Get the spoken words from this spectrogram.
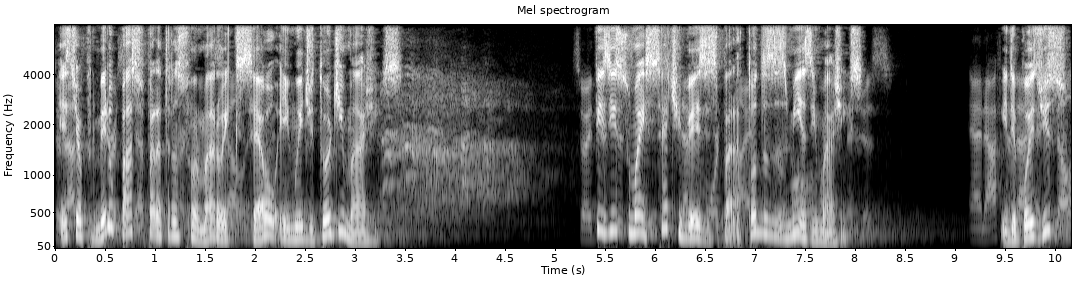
Este é o primeiro passo para transformar o Excel em um editor de imagens. Fiz isso mais sete vezes para todas as minhas imagens. E depois disso,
